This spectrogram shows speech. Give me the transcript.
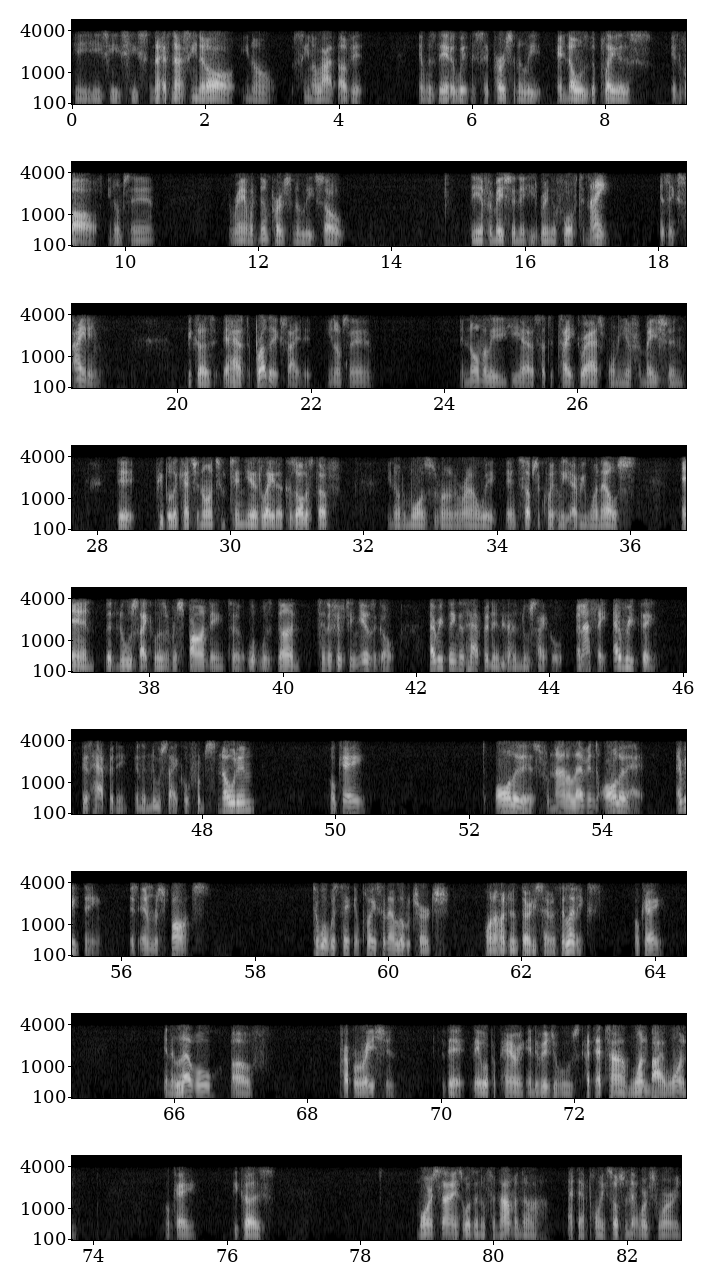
he, he's he's he's not, if not seen at all, you know, seen a lot of it, and was there to witness it personally, and knows the players involved. You know what I'm saying? Ran with them personally, so the information that he's bringing forth tonight is exciting because it has the brother excited. You know what I'm saying? And normally he has such a tight grasp on the information that people are catching on to 10 years later because all the stuff, you know, the Moors was running around with and subsequently everyone else. And the news cycle is responding to what was done 10 or 15 years ago. Everything that's happening in the news cycle, and I say everything that's happening in the news cycle from Snowden, okay, to all of this, from 9 11 to all of that, everything is in response to what was taking place in that little church on 137th and Lenox, okay? And the level of preparation that they were preparing individuals at that time, one by one, okay? Because Moor science wasn't a phenomenon at that point. Social networks weren't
